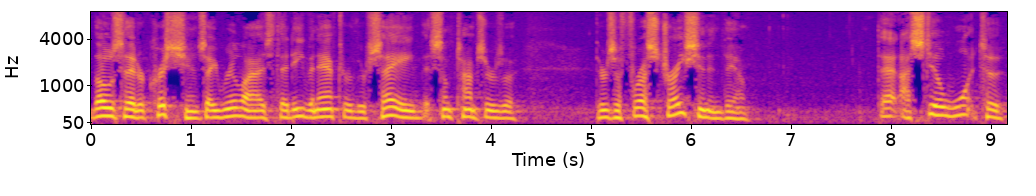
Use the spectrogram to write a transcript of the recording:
Those that are Christians, they realize that even after they're saved, that sometimes there's a there's a frustration in them. That I still want to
